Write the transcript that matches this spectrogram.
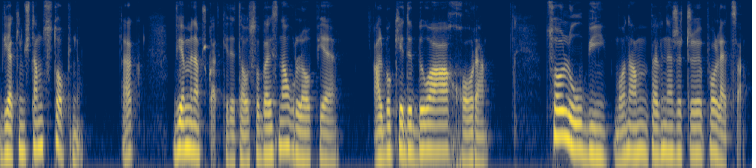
w jakimś tam stopniu, tak? Wiemy na przykład, kiedy ta osoba jest na urlopie, albo kiedy była chora, co lubi, bo nam pewne rzeczy poleca.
